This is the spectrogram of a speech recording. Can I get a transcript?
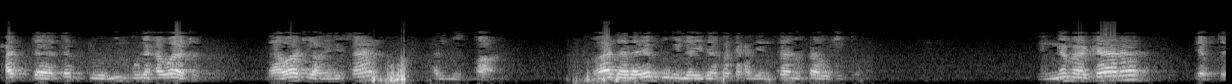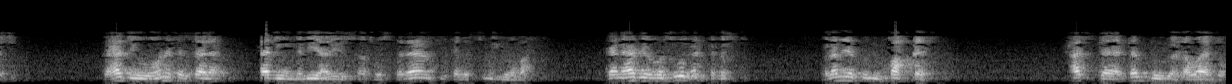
حتى تبدو منه لهواته. لهواته يعني لسان المزمار. وهذا لا يبدو إلا إذا فتح الإنسان فاه جدا. إنما كان يبتسم. فهديه هنا ترسالة هدي النبي عليه الصلاة والسلام في تبسمه وضحكه. كان هدي الرسول التبسم ولم يكن يقهقر حتى تبدو لهواته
